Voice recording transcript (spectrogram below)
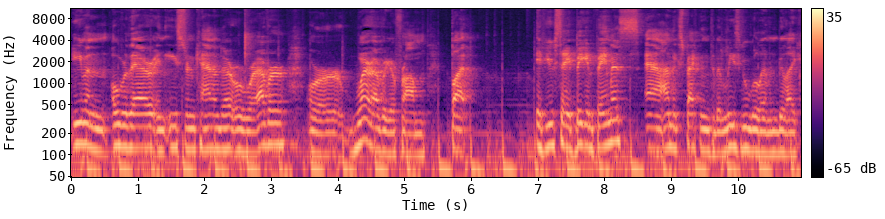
even over there in Eastern Canada or wherever or wherever you're from. But if you say big and famous, I'm expecting to at least Google him and be like,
